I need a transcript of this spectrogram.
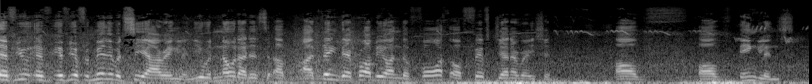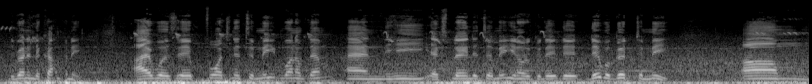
if you if, if you're familiar with CR England, you would know that it's. Uh, I think they're probably on the fourth or fifth generation of of England's running the company. I was uh, fortunate to meet one of them, and he explained it to me. You know, they they, they were good to me. Um,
